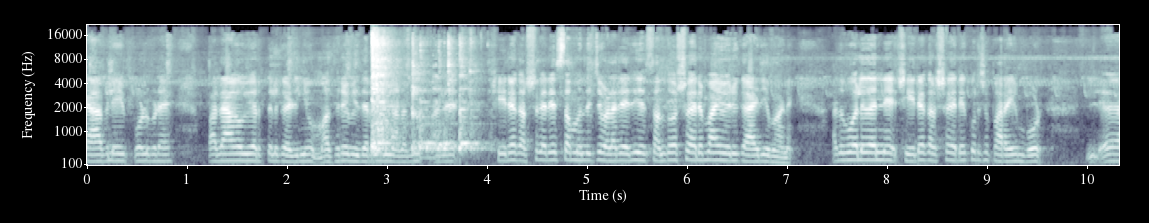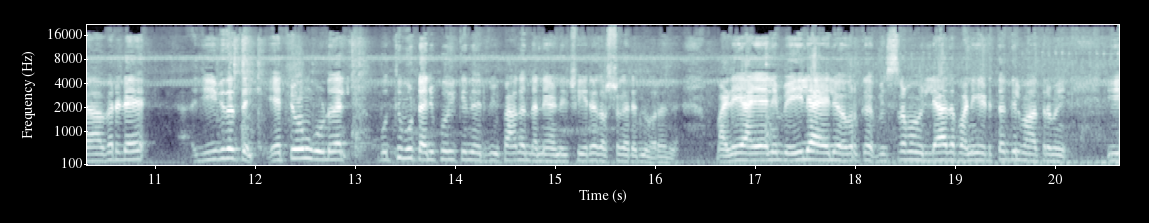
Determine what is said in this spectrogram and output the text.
രാവിലെ ഇപ്പോൾ ഇവിടെ പതാക ഉയർത്തൽ കഴിഞ്ഞു മധുര വിതരണം നടന്നു. അത് ക്ഷീര കർഷകരെ സംബന്ധിച്ച് വളരെയധികം സന്തോഷകരമായ ഒരു കാര്യമാണ്. അതുപോലെ തന്നെ ക്ഷീര കർഷകരെക്കുറിച്ച് പറയുമ്പോൾ അവരുടെ ജീവിതത്തിൽ ഏറ്റവും കൂടുതൽ ബുദ്ധിമുട്ട് അനുഭവിക്കുന്ന ഒരു വിഭാഗം തന്നെയാണ് ഈ ക്ഷീര കർഷകരെന്ന് പറയുന്നത്. മഴയായാലും വെയിലായാലും അവർക്ക് വിശ്രമമില്ലാതെ പണിയെടുത്തെങ്കിൽ മാത്രമേ ഈ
